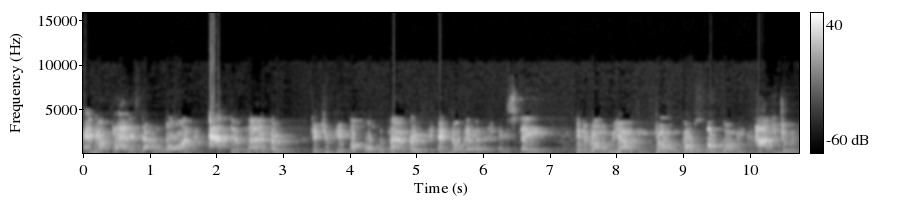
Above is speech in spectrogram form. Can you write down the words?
And there are planets that were born after the planet Earth. Did you get up off the planet Earth and go there and stay in the realm of reality? Don't go spook on me. How'd you do it?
